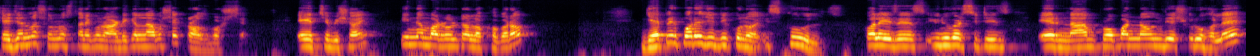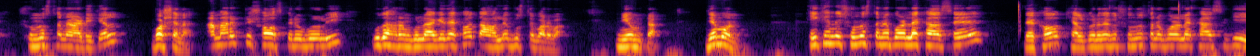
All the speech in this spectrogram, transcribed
সেই জন্য শূন্যস্থানে কোনো আর্টিকেল না বসে ক্রস বসছে। এই হচ্ছে বিষয়। তিন নম্বর রোলটা লক্ষ্য করো। গ্যাপের পরে যদি কোনো স্কুল কলেজেস ইউনিভার্সিটিজ এর নাম প্রপার নাউন দিয়ে শুরু হলে শূন্যস্থানে আর্টিকেল বসে না। আমি আরেকটু সহজ করে বলি, উদাহরণগুলো আগে দেখো, তাহলে বুঝতে পারবা নিয়মটা। যেমন এইখানে শূন্যস্থানের পরে লেখা আছে, দেখো, খেয়াল করে দেখো, শূন্যস্থানের পরে লেখা আছে কি?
